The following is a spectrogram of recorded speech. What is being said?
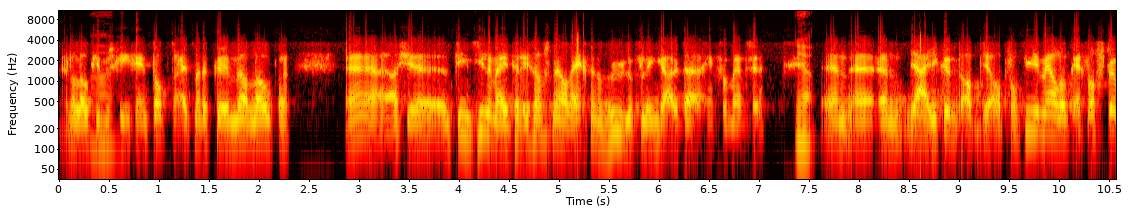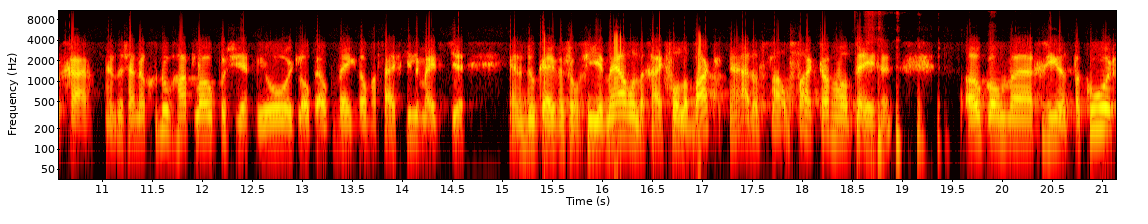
En dan loop je misschien geen toptijd, maar dan kun je hem wel lopen. Als je een 10 kilometer is al snel echt een hele flinke uitdaging voor mensen. Ja. En, eh, en ja, je kunt op, op zo'n 4 mijl ook echt wel stuk gaan. En er zijn ook genoeg hardlopers die zeggen, joh, ik loop elke week dan maar 5 kilometertje. En dan doe ik even zo'n 4 mijl en dan ga ik volle bak. Ja, dat valt vaak toch wel tegen. Ook om, eh, gezien het parcours,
